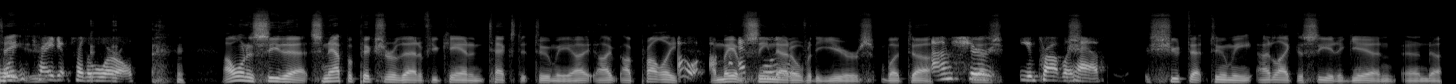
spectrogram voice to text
Take- wouldn't trade it for the world. I want to see that. Snap a picture of that if you can and text it to me. I I, I probably I may have seen that over the years, but uh, I'm sure you probably have. shoot that to me. I'd like to see it again. And uh,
